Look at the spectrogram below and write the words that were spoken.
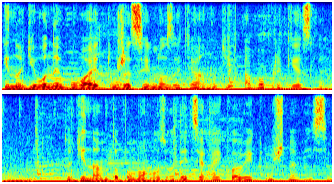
Іноді вони бувають дуже сильно затягнуті або прикисли. Тоді нам в допомогу згодиться гайковий ключ на 8.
